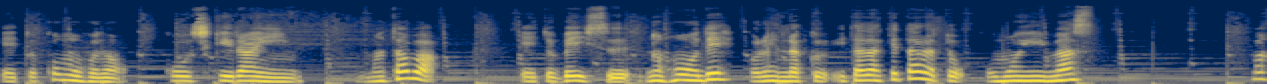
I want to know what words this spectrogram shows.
えっ、ー、とコモフの公式 LINE または、えーとベースの方でご連絡いただけたらと思います。まあ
